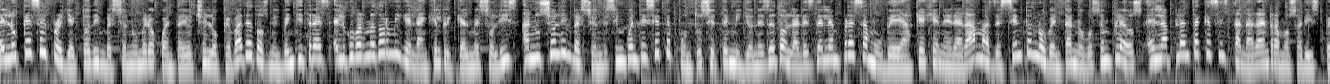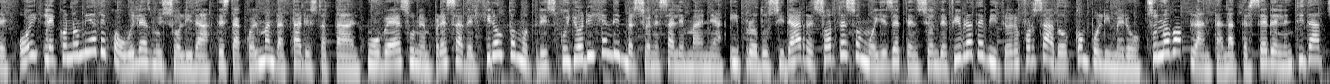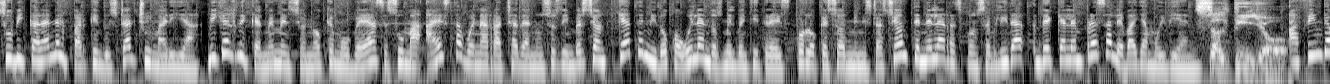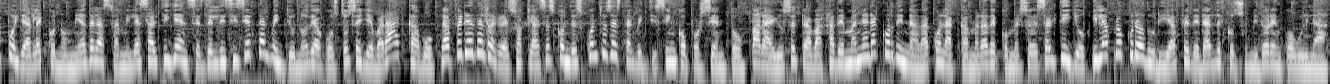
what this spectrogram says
En lo que es el proyecto de inversión número 48 en lo que va de 2023, el gobernador Miguel Ángel Riquelme Solís anunció la inversión de 57.7 millones de dólares de la empresa Mubea, que generará más de 190 nuevos empleos en la planta que se instalará en Ramos Arispe. Hoy, la economía de Coahuila es muy sólida, destacó el mandatario estatal. Mubea es una empresa del giro automotriz cuyo origen de inversión es Alemania y producirá resortes o muelles de tensión de fibra de vidrio reforzado con polímero. Su nueva planta, la tercera en la entidad, se ubicará en el Parque Industrial Chuy María. Miguel Riquelme mencionó que Movea se suma a esta buena racha de anuncios de inversión que ha tenido Coahuila en 2023, por lo que su administración tiene la responsabilidad de que a la empresa le vaya muy bien. Saltillo. A fin de apoyar la economía de las familias saltillenses, del 17 al 21 de agosto se llevará a cabo la Feria del Regreso a Clases con descuentos de hasta el 25%. Para ello se trabaja de manera coordinada con la Cámara de Comercio de Saltillo y la Procuraduría Federal del Consumidor en Coahuila.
